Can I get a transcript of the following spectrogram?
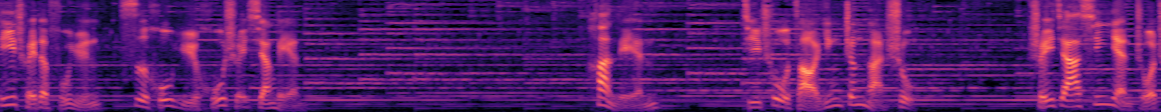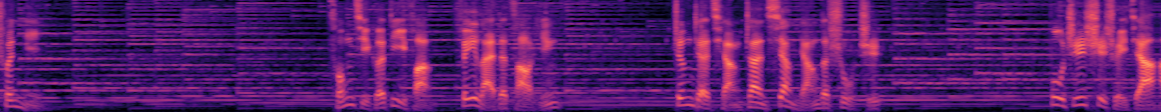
低垂的浮云似乎与湖水相连。颔联：几处早莺争暖树，谁家新燕啄春泥？从几个地方飞来的早莺，争着抢占向阳的树枝。不知是谁家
